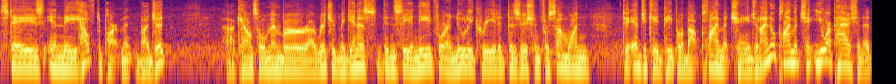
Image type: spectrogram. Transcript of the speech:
stays in the health department budget. Uh, Council member uh, Richard Meginnis didn't see a need for a newly created position for someone to educate people about climate change. And I know climate change, you are passionate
